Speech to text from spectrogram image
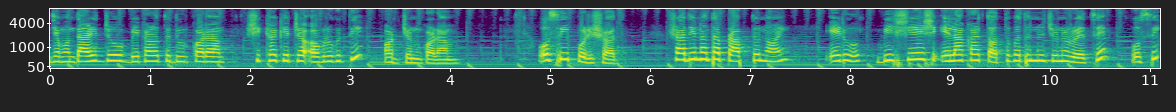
যেমন বেকারত্ব দূর করা, শিক্ষাক্ষেত্রে অগ্রগতি অর্জন করা। ওসি পরিষদ, স্বাধীনতা প্রাপ্ত নয়, এরূপ বিশেষ এলাকার তত্ত্বাবধানের জন্য রয়েছে ওসি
